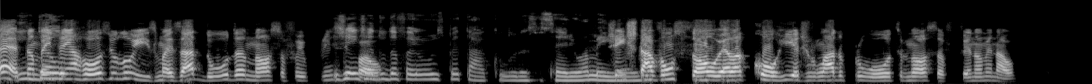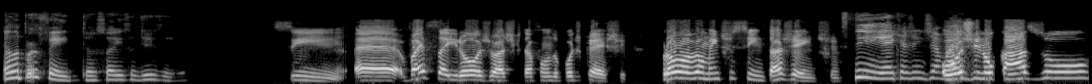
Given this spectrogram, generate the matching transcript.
É, então, também tem a Rose e o Luiz, mas a Duda, nossa, foi o principal. Gente, a Duda foi um espetáculo nessa série, eu amei. Gente, tava um sol, ela corria de um lado pro outro, nossa, fenomenal. Ela é perfeita, só isso a dizer. Sim, é, vai sair hoje, eu acho que tá falando do podcast. Provavelmente sim, tá, gente? Sim, é que a gente já vai... Hoje, no caso...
